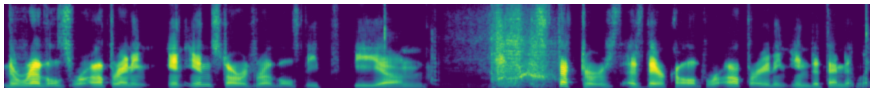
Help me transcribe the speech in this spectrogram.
the rebels were operating in in Star Wars Rebels, the the um, Spectres, as they're called, were operating independently.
